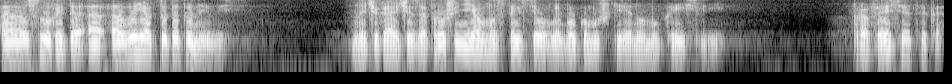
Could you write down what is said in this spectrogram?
а слухайте, а, а ви як тут опинились? Не чекаючи запрошення, я вмостився у глибокому шкіряному кріслі. Професія така.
